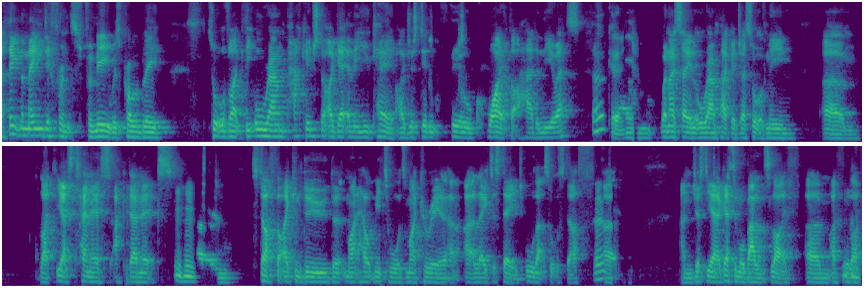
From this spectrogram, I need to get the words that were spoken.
I think the main difference for me was probably sort of like the all round package that I get in the UK. I just didn't feel quite that I had in the US. okay, Um, when I say an all round package, I sort of mean um, like, yes, tennis, academics, hmm um, stuff that I can do that might help me towards my career at, at a later stage, all that sort of stuff. Okay. Uh, and just, yeah, I guess a more balanced life. Um, I feel Mhm. like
